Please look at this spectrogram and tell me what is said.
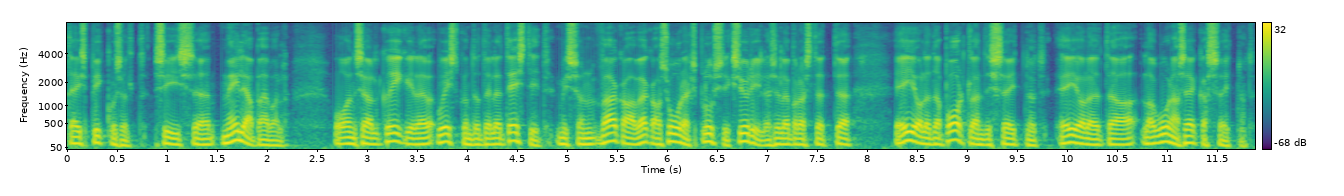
täispikkuselt, siis äh, neljapäeval on seal kõigile võistkondadele testid, mis on väga-väga suureks plussiks Jürile, sellepärast et ei ole ta Portlandis sõitnud, ei ole ta Laguna Secas sõitnud.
